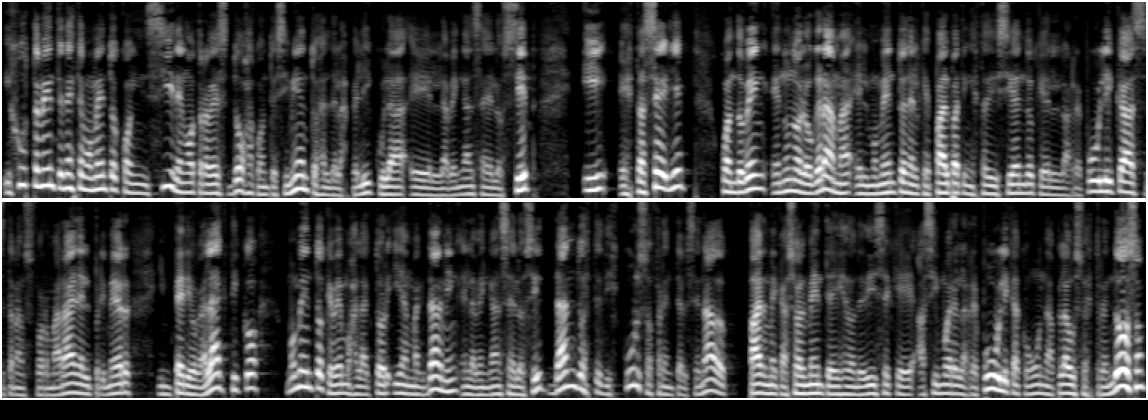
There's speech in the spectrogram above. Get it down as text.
Y justamente en este momento coinciden otra vez dos acontecimientos, el de las películas eh, La venganza de los Sith y esta serie, cuando ven en un holograma el momento en el que Palpatine está diciendo que la República se transformará en el primer imperio galáctico, momento que vemos al actor Ian McDermott en La venganza de los Sith dando este discurso frente al Senado. Padme casualmente ahí es donde dice que así muere la República con un aplauso estruendoso.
